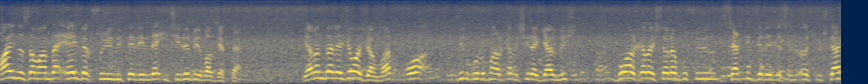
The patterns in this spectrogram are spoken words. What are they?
aynı zamanda Eybek suyu niteliğinde içilir bir vaziyette. Yanında Recep hocam var. O bir grup arkadaşıyla gelmiş. Bu arkadaşlara bu suyun sertlik derecesini ölçmüşler.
